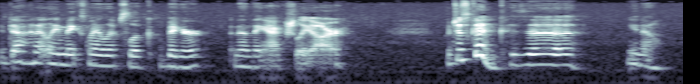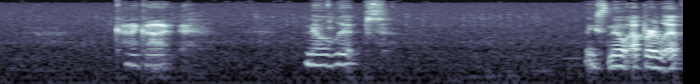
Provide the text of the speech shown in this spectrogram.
It definitely makes my lips look bigger than they actually are. Which is good, because, uh, you know, kind of got no lips. At least no upper lip.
